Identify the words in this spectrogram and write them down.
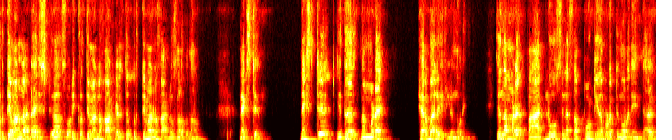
കൃത്യമായുള്ള ഡൈജസ്റ്റ് സോറി കൃത്യമായിട്ടുള്ള ഹാർട്ട് ഹെൽത്ത് കൃത്യമായിട്ടുള്ള ഫാറ്റ് ലോസ് നടക്കുന്നതാണ്. നെക്സ്റ്റ് നെക്സ്റ്റ് ഇത് നമ്മുടെ ഹെർബ ലൈഫിൽ എന്ന് പറയും. ഇത് നമ്മുടെ ഫാറ്റ് ലോസിനെ സപ്പോർട്ട് ചെയ്യുന്ന പ്രൊഡക്റ്റ് എന്ന് പറഞ്ഞു കഴിഞ്ഞാൽ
